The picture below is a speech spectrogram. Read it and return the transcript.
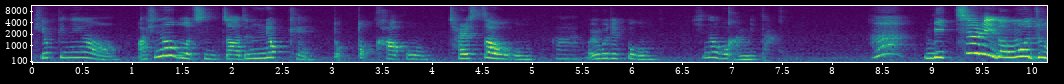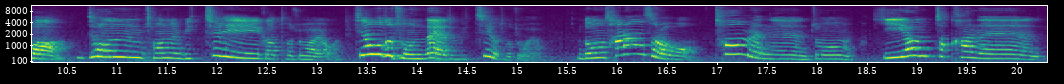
귀엽긴 해요. 아 신호부 진짜 능력해. 똑똑하고 잘 싸우고 아 얼굴 이쁘고 신호부 갑니다. 헉, 미츠리 너무 좋아. 전 저는 미츠리가 더 좋아요. 신호부도 좋은데 전 미츠리가 더 좋아요. 너무 사랑스러워. 처음에는 좀 귀여운 척하는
